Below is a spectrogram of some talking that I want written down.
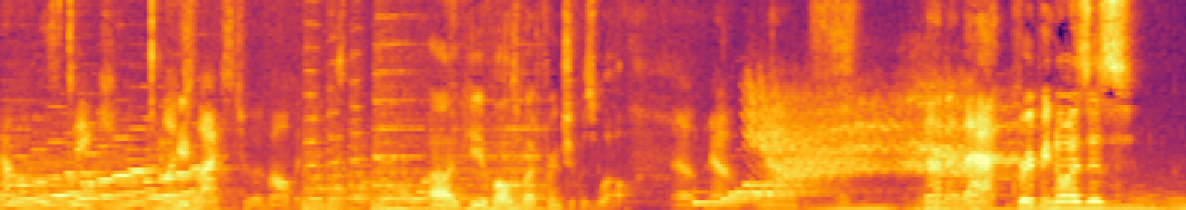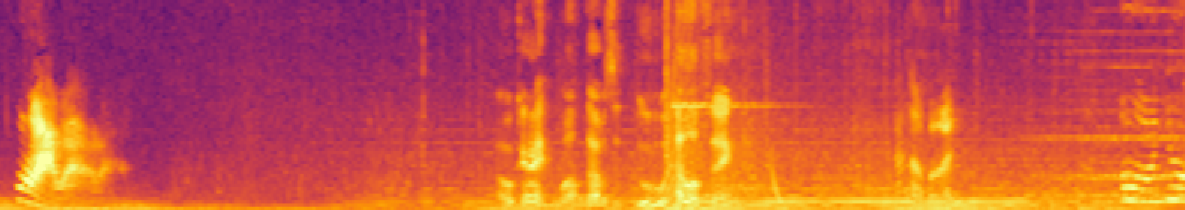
How long does it take Munchlax to evolve into this? Uh, he evolves by friendship as well. Oh, no, no. None of that. Creepy noises. Okay, well, that was a. Ooh, hello thing. Hello, bud. Oh no,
